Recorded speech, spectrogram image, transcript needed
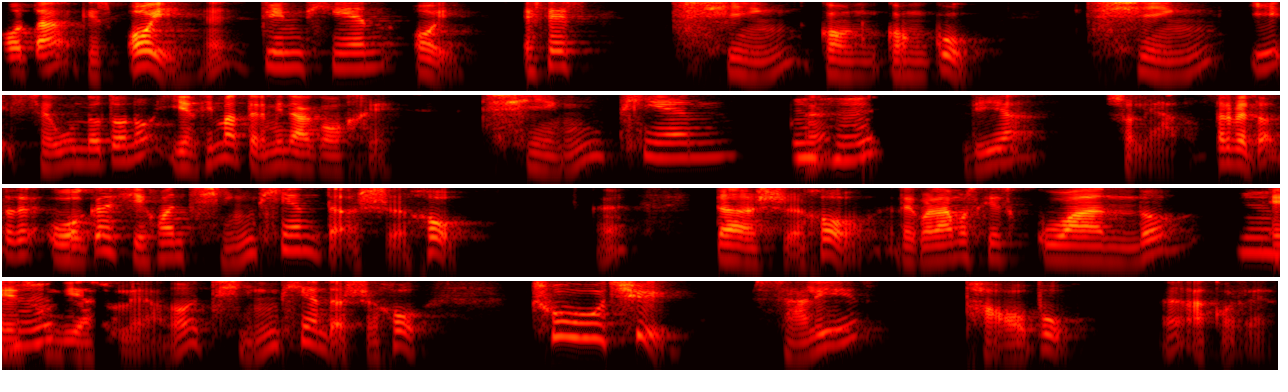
J, que es hoy, ¿eh? hoy. Este es qing con, con Q, qing y segundo tono, y encima termina con G. Qing tian, ¿eh? día soleado. Perfecto. Entonces, 我更喜欢晴天的时候. ¿eh? 的时候, recordamos que es cuando es Ujú. un día soleado. 晴天的时候出去 salir 跑步 ¿eh? a correr.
